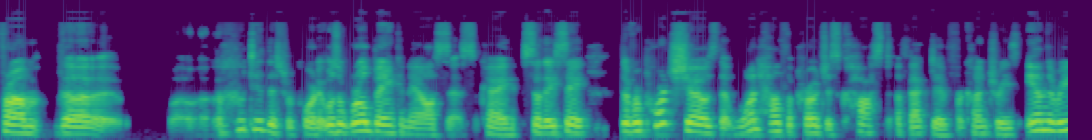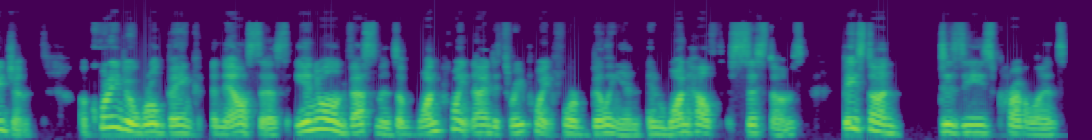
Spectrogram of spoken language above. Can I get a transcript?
from the uh, who did this report? It was a World Bank analysis. Okay. So they say the report shows that One Health approach is cost effective for countries and the region. According to a World Bank analysis, annual investments of 1.9 to 3.4 billion in One Health systems based on disease prevalence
